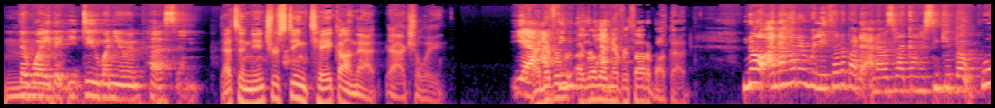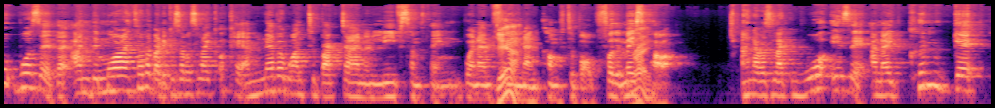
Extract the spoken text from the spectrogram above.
mm. the way that you do when you're in person. That's an interesting take on that, actually. Yeah. I never, I, I really I, never thought about that. No, and I hadn't really thought about it. And I was like, I was thinking about what was it that, and the more I thought about it, because I was like, okay, I'm never want to back down and leave something when I'm feeling yeah. uncomfortable for the most right. part. And I was like, what is it? And I couldn't get,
